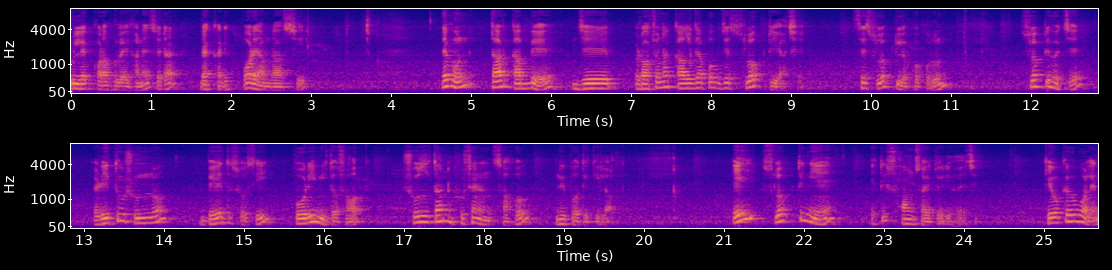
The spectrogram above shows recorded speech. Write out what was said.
উল্লেখ করা হলো এখানে, সেটার ব্যাখ্যাটি পরে আমরা আসছি। দেখুন, তার কাব্যে যে রচনা কালজ্ঞাপক যে শ্লোকটি আছে, সেই শ্লোকটি লক্ষ্য করুন। শ্লোকটি হচ্ছে ঋতু শূন্য বেদ শশী পরিমিত শক, সুলতান হুসেন শাহ নৃপতি তিলক। এই শ্লোকটি নিয়ে একটি সংশয় তৈরি হয়েছে। কেউ কেউ বলেন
